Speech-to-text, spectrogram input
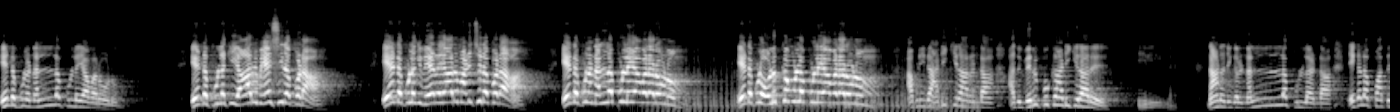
ஏண்ட புள்ள நல்ல புள்ளையா வரணும்? ஏண்ட புள்ளைக்கு யாரும் ஏசிடப்படா? ஏண்ட புள்ளைக்கு வேற யாரும் அடிச்சிடப்படா? ஏண்ட புள்ள நல்ல புள்ளையா வளரணும்? ஏண்ட புள்ள ஒழுக்கமுள்ள புள்ளையா வளரணும்? அப்படின்னு அடிக்கிறாருண்டா. அது வெறுப்புக்கு அடிக்கிறாரு. இல்லை. நானும் நீங்கள் நல்ல புள்ளண்டா எங்களை பார்த்து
